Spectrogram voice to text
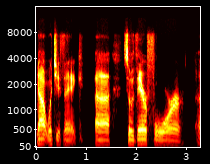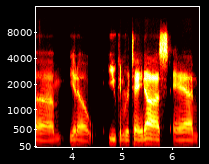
not what you think. Uh, so therefore, um, you know, you can retain us and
